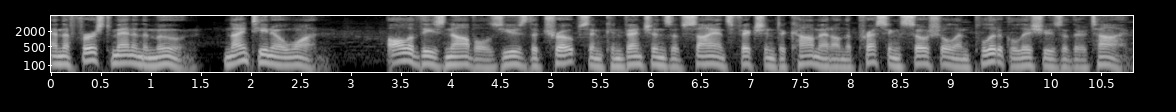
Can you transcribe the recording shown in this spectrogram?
and The First Men in the Moon, 1901. All of these novels use the tropes and conventions of science fiction to comment on the pressing social and political issues of their time.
